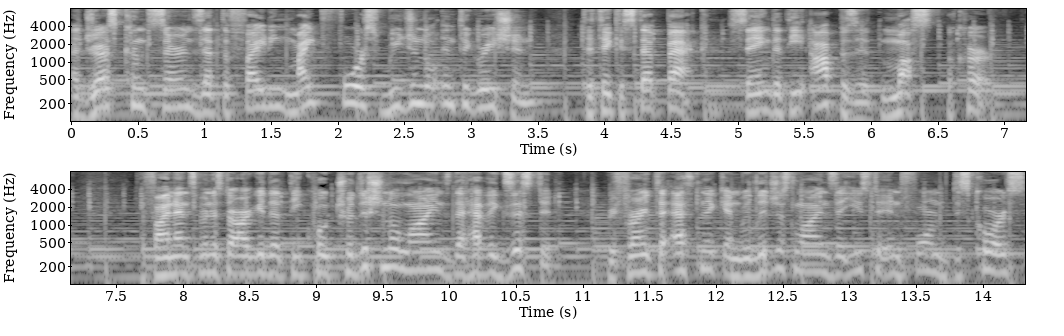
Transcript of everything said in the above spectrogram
addressed concerns that the fighting might force regional integration to take a step back, saying that the opposite must occur. The finance minister argued that the quote traditional lines that have existed, referring to ethnic and religious lines that used to inform discourse,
